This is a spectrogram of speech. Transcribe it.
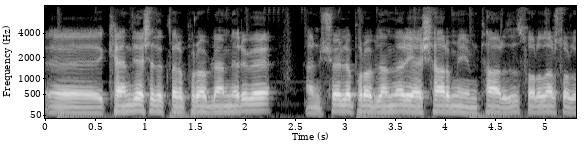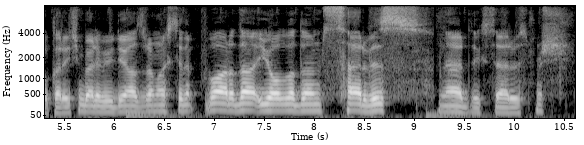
e, kendi yaşadıkları problemleri ve hani şöyle problemler yaşar mıyım tarzı sorular sordukları için böyle bir video hazırlamak istedim. Bu arada yolladığım servis neredeki servismiş?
